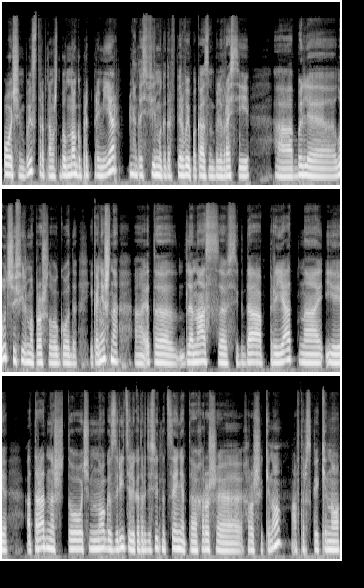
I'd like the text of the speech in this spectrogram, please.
очень быстро, потому что было много предпремьер, то есть фильмы, которые впервые показаны были в России, а, были лучшие фильмы прошлого года. И, конечно, а, это для нас всегда приятно и отрадно, что очень много зрителей, которые действительно ценят хорошее, хорошее кино, авторское кино,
